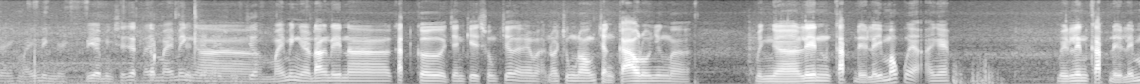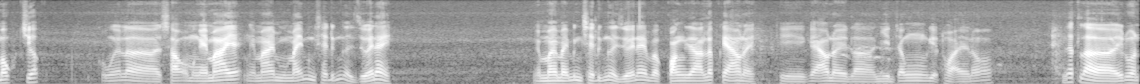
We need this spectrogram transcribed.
Đây máy mình này. Bây giờ mình sẽ giật đây máy mình à, trước. máy mình đang lên à, cắt cơ ở trên kia xuống trước anh em ạ. Nói chung nó cũng chẳng cao đâu nhưng mà mình à, lên cắt để lấy mốc ấy anh em. Mình lên cắt để lấy mốc trước. Có nghĩa là sau ngày mai ấy ngày mai mình máy mình sẽ đứng ở dưới này ngày mai máy mình sẽ đứng ở dưới này và quăng ra lớp cái ao này. Thì cái ao này là nhìn trong điện thoại nó rất là ấy luôn.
